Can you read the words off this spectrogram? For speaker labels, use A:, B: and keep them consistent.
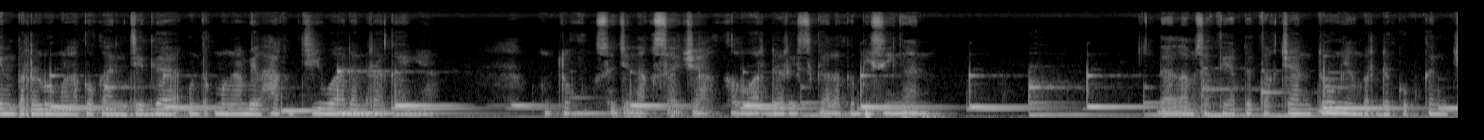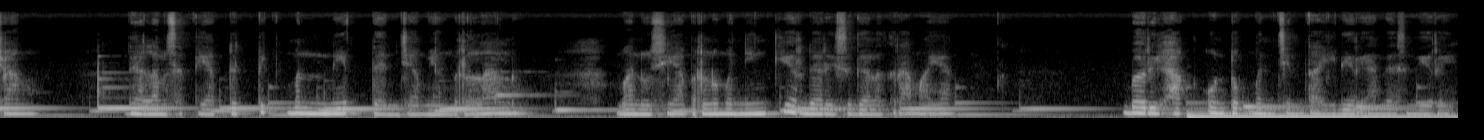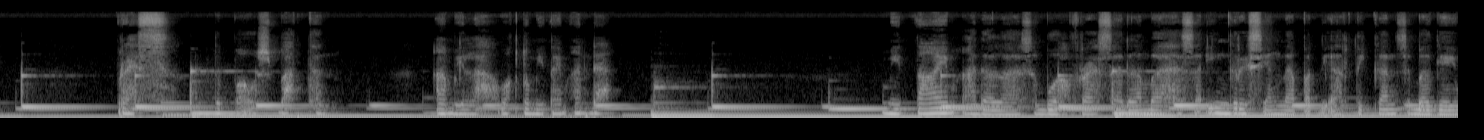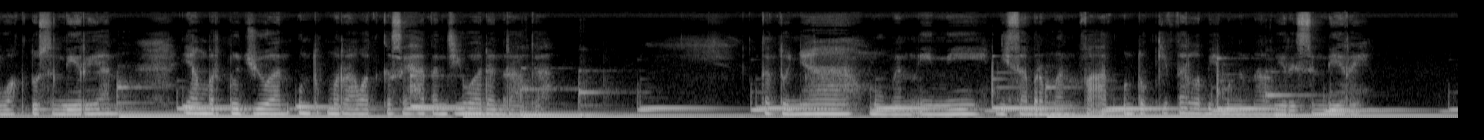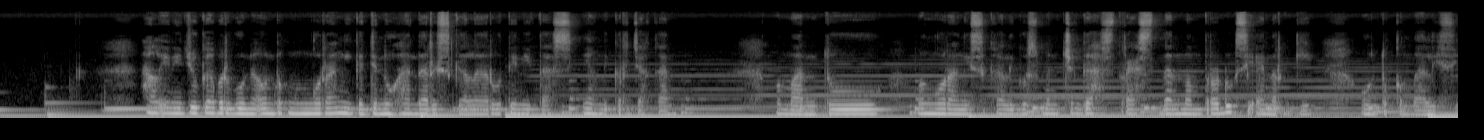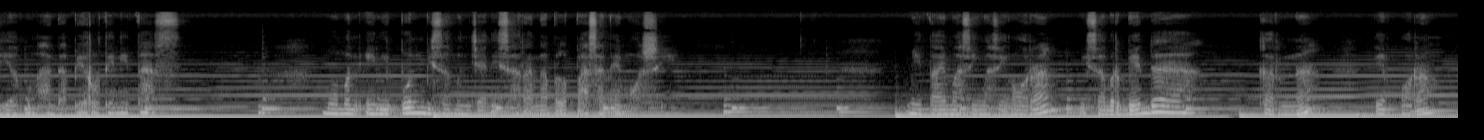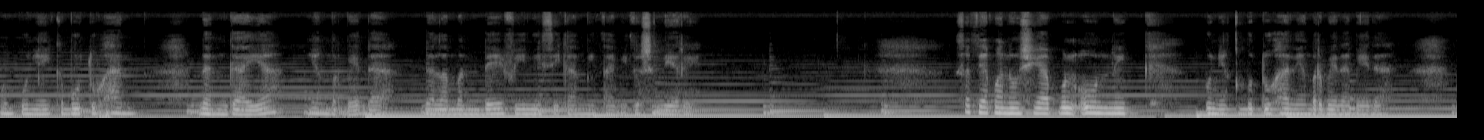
A: mungkin perlu melakukan jeda untuk mengambil hak jiwa dan raganya, untuk sejenak saja keluar dari segala kebisingan. Dalam setiap detak jantung yang berdegup kencang, dalam setiap detik, menit, dan jam yang berlalu, manusia perlu menyingkir dari segala keramaian Beri hak untuk mencintai diri Anda sendiri. Press the pause button. Ambillah waktu me time Anda. Me time adalah sebuah frasa dalam bahasa Inggris yang dapat diartikan sebagai waktu sendirian yang bertujuan untuk merawat kesehatan jiwa dan raga. Tentunya momen ini bisa bermanfaat untuk kita lebih mengenal diri sendiri. Hal ini juga berguna untuk mengurangi kejenuhan dari segala rutinitas yang dikerjakan, membantu mengurangi sekaligus mencegah stres dan memproduksi energi untuk kembali siap menghadapi rutinitas. Momen ini pun bisa menjadi sarana pelepasan emosi. Time masing-masing orang bisa berbeda karena tiap orang mempunyai kebutuhan dan gaya yang berbeda dalam mendefinisikan me time itu sendiri. Setiap manusia pun unik, punya kebutuhan yang berbeda-beda.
